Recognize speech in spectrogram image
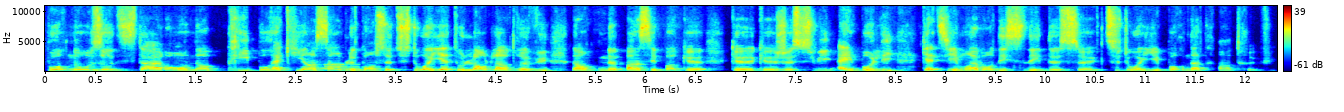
pour nos auditeurs, on a pris pour acquis ensemble qu'on se tutoyait tout le long de l'entrevue. Donc, ne pensez pas que, que, je suis impoli. Cathy et moi avons décidé de se tutoyer pour notre entrevue.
